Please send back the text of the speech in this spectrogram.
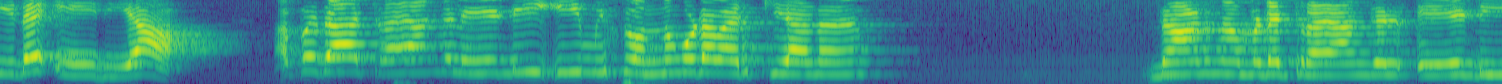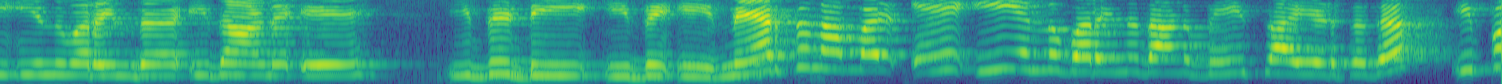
ഇയുടെ ഏരിയ അപ്പൊ ഇതാ triangle A D E miss ഒന്നും കൂടെ വരയ്ക്കുകയാണ്. ഇതാണ് നമ്മുടെ ട്രയാങ്കിൾ എ ഡി ഇ എന്ന് പറയുന്നത്. ഇതാണ് എ ഇത് ഡി ഇത് ഇ നേരത്തെ നമ്മൾ എ ഇ എന്ന് പറയുന്നതാണ് ബേസ് ആയി എടുത്തത്. ഇപ്പൊ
